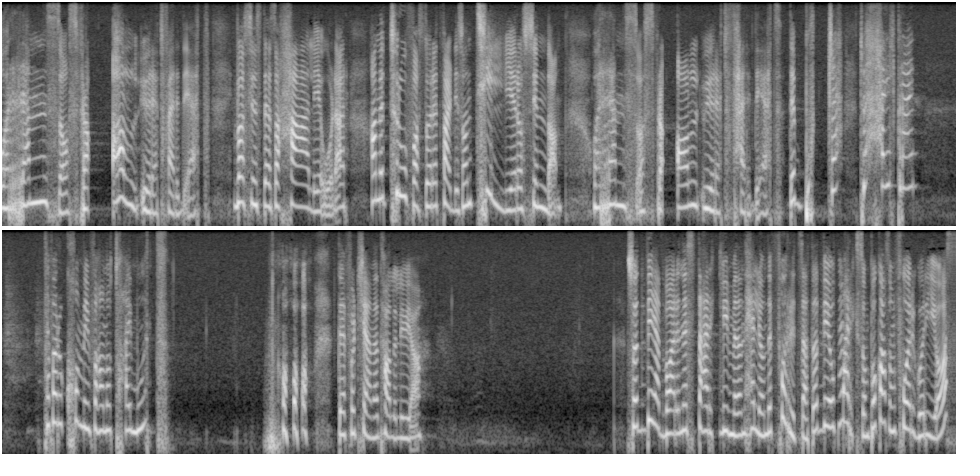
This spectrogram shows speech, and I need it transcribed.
og renser oss fra all urettferdighet. Jeg bare synes det er så herlige ord der. Han er trofast og rettferdig, så han tilgir oss syndene og renser oss fra all urettferdighet. Det er borte. Du er helt rein. Det er bare å komme inn for han og ta imot. Det fortjener et halleluja. Så et vedvarende sterkt liv med Den hellige ånd det forutsetter at vi er oppmerksomme på hva som foregår i oss,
